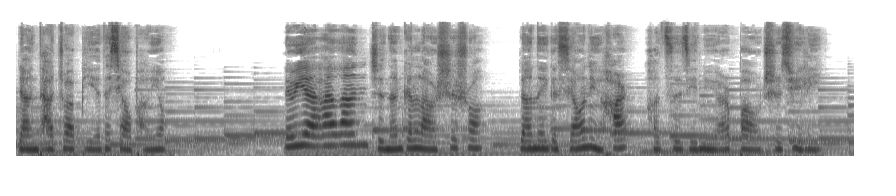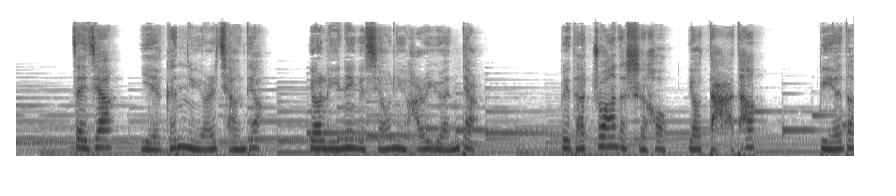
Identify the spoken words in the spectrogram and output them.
让她抓别的小朋友。刘叶安安只能跟老师说，让那个小女孩和自己女儿保持距离，在家也跟女儿强调，要离那个小女孩远点儿。被他抓的时候要打他，别的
